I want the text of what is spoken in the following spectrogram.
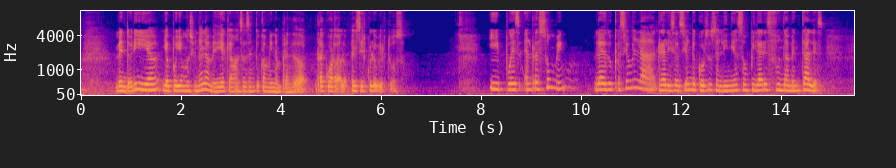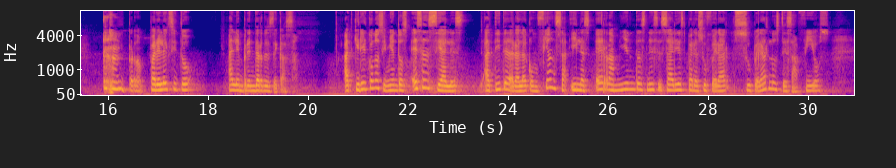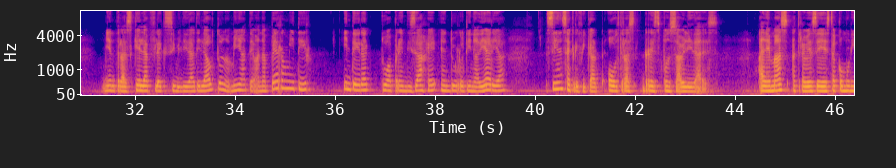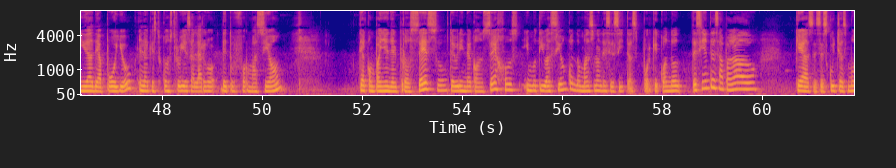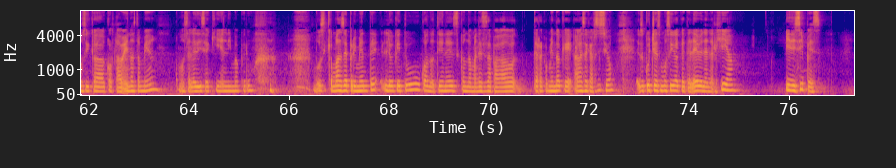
mentoría y apoyo emocional a medida que avanzas en tu camino emprendedor. Recuérdalo, el círculo virtuoso. Y pues en resumen, la educación y la realización de cursos en línea son pilares fundamentales perdón, para el éxito al emprender desde casa. Adquirir conocimientos esenciales a ti te dará la confianza y las herramientas necesarias para superar, superar los desafíos, mientras que la flexibilidad y la autonomía te van a permitir integrar tu aprendizaje en tu rutina diaria sin sacrificar otras responsabilidades. Además, a través de esta comunidad de apoyo en la que tú construyes a lo largo de tu formación, te acompaña en el proceso, te brinda consejos y motivación cuando más lo necesitas, porque cuando te sientes apagado, ¿qué haces? ¿Escuchas música cortavenas también? Como se le dice aquí en Lima, Perú. música más deprimente. Lo que tú cuando tienes, cuando amaneces apagado, te recomiendo que hagas ejercicio, escuches música que te eleve la energía y disipes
